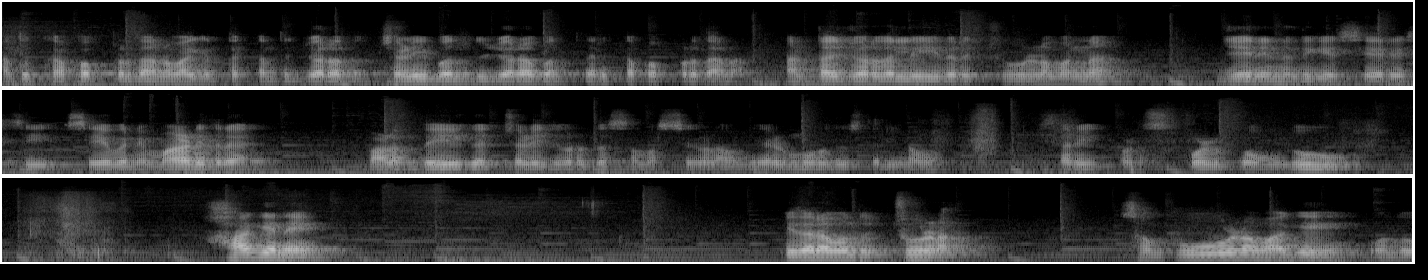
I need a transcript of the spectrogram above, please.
ಅದು ಕಫ ಪ್ರಧಾನವಾಗಿರ್ತಕ್ಕಂಥ ಜ್ವರ. ಚಳಿ ಬಂದು ಜ್ವರ ಬಂತಂದರೆ ಕಫ ಪ್ರಧಾನ. ಅಂಥ ಜ್ವರದಲ್ಲಿ ಇದರ ಚೂರ್ಣವನ್ನು ಜೇನಿನೊಂದಿಗೆ ಸೇರಿಸಿ ಸೇವನೆ ಮಾಡಿದರೆ ಭಾಳ ಬೇಗ ಚಳಿ ಜ್ವರದ ಸಮಸ್ಯೆಗಳ ಒಂದು ಎರಡು ಮೂರು ದಿವಸದಲ್ಲಿ ನಾವು ಸರಿಪಡಿಸ್ಕೊಳ್ಬಹುದು. ಹಾಗೆಯೇ ಇದರ ಒಂದು ಚೂರ್ಣ, ಸಂಪೂರ್ಣವಾಗಿ ಒಂದು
